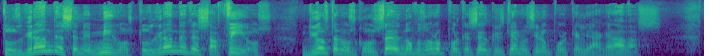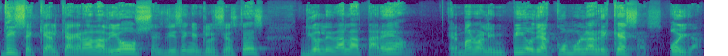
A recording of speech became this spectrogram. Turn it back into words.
Tus grandes enemigos, tus grandes desafíos, Dios te los concede no solo porque seas cristiano, sino porque le agradas. Dice que al que agrada a Dios, dice en Eclesiastés, Dios le da la tarea, hermano, al impío de acumular riquezas. Oiga,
